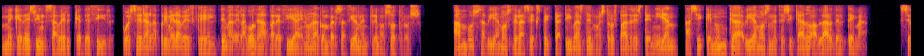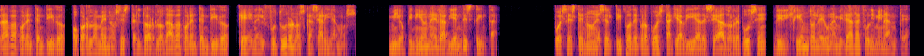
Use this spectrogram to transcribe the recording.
Me quedé sin saber qué decir, pues era la primera vez que el tema de la boda aparecía en una conversación entre nosotros. Ambos sabíamos de las expectativas de nuestros padres tenían, así que nunca habíamos necesitado hablar del tema. Se daba por entendido, o por lo menos Esteldor lo daba por entendido, que en el futuro nos casaríamos. Mi opinión era bien distinta. Pues este no es el tipo de propuesta que había deseado, repuse, dirigiéndole una mirada fulminante.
